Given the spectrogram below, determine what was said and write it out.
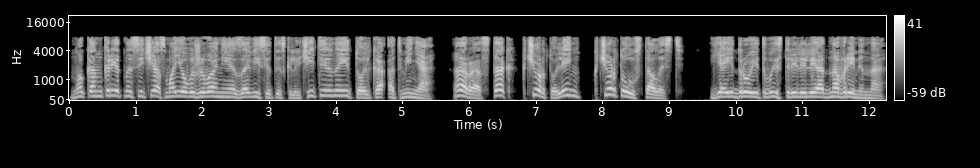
Но конкретно сейчас мое выживание зависит исключительно и только от меня. А раз так, к черту лень, к черту усталость. Я и дроид выстрелили одновременно.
